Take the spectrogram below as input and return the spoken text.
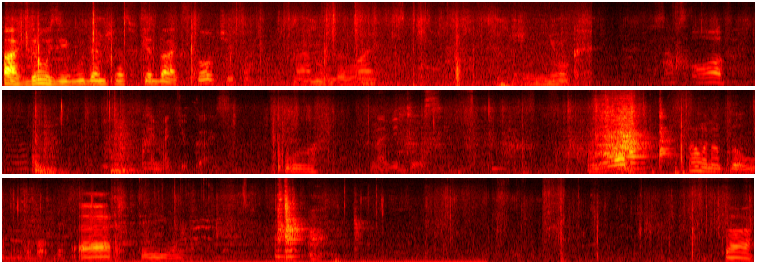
Так, друзі, будемо зараз вкидати стопчика. А ну давай. Женюк. Оп. Не матюкайся. На відос. А вона пробує. Ах ти. Так.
